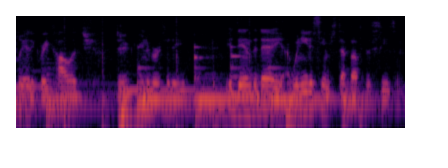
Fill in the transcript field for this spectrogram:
Played at a great college, Duke University. At the end of the day, we need to see him step up this season.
